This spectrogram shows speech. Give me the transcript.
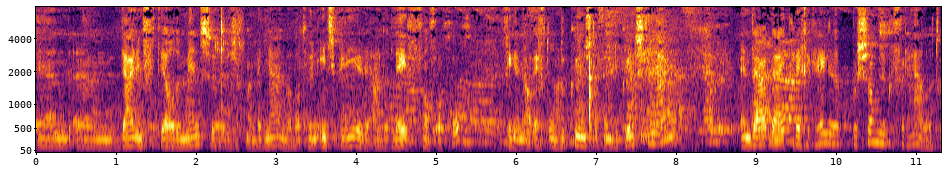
En ehm, daarin vertelden mensen, zeg maar met name, wat hun inspireerde aan het leven van Van Gogh. Ging het nou echt om de kunst of om de kunstenaar? En daarbij kreeg ik hele persoonlijke verhalen te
